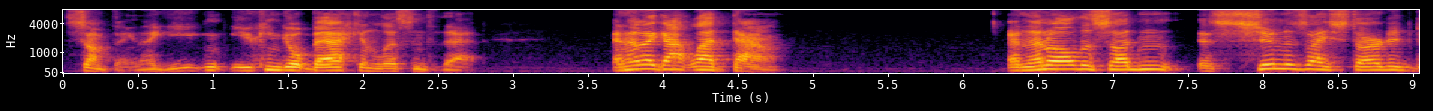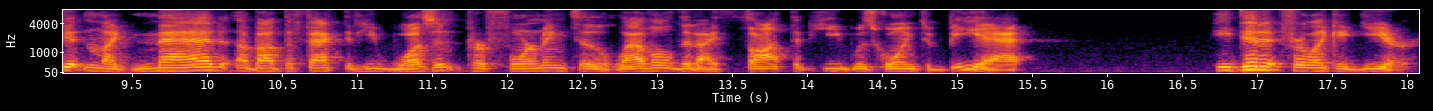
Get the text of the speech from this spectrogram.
something. Like you you can go back and listen to that. And then I got let down. And then all of a sudden, as soon as I started getting like mad about the fact that he wasn't performing to the level that I thought that he was going to be at, he did it for like a year.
